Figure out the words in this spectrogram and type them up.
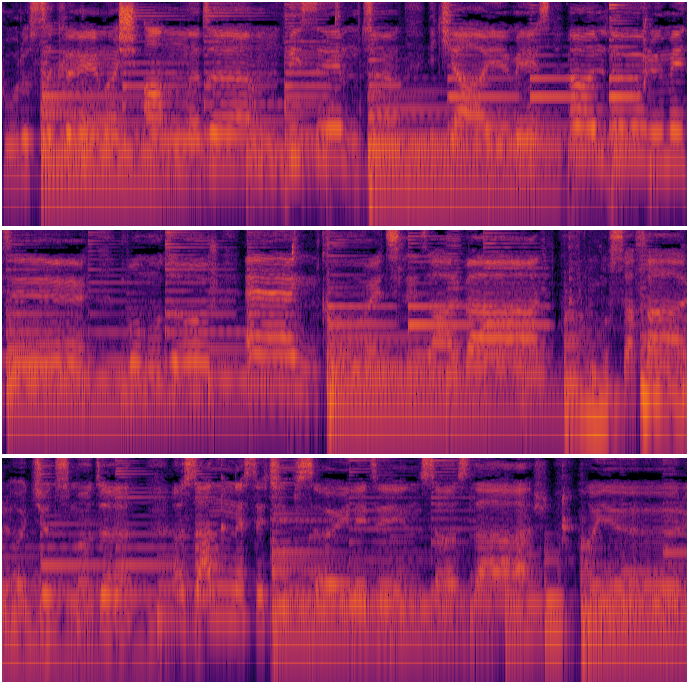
Kuru sıkıymış anladım. Bizim tüm hikayemiz öldürmedi. Bu mudur en kuvvetli darben? Bu sefer acıtmadı. Özenle seçip söylediğin sözler. Hayır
